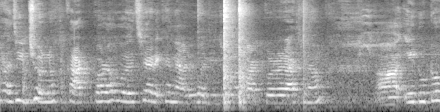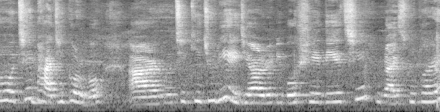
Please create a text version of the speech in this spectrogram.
ভাজির জন্য কাট করা হয়েছে আর এখানে আলু ভাজির জন্য কাট করে রাখলাম। এই দুটো হচ্ছে ভাজি করব। আর হচ্ছে খিচুড়ি, এই যে অলরেডি বসিয়ে দিয়েছি রাইস কুকারে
